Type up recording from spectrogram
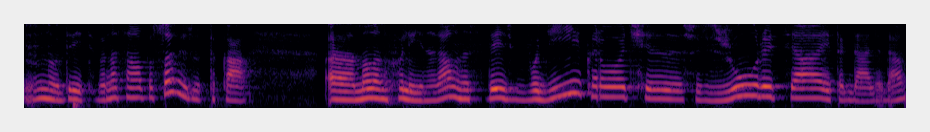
ну, дивіться, вона сама по собі тут така е, меланхолійна. Да? Вона сидить в воді, коротше, щось журиться і так далі. Да?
